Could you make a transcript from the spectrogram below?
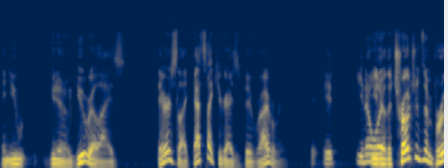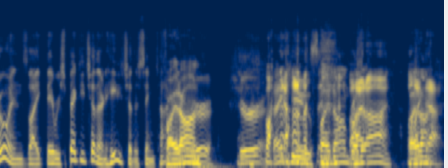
and you you know, you realize there's like that's like your guys' big rivalry. it. You know You what? know, the Trojans and Bruins, like they respect each other and hate each other at the same time. Fight on. Sure, sure. Thank you. Fight on, brother. Fight on. Fight like on. that.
